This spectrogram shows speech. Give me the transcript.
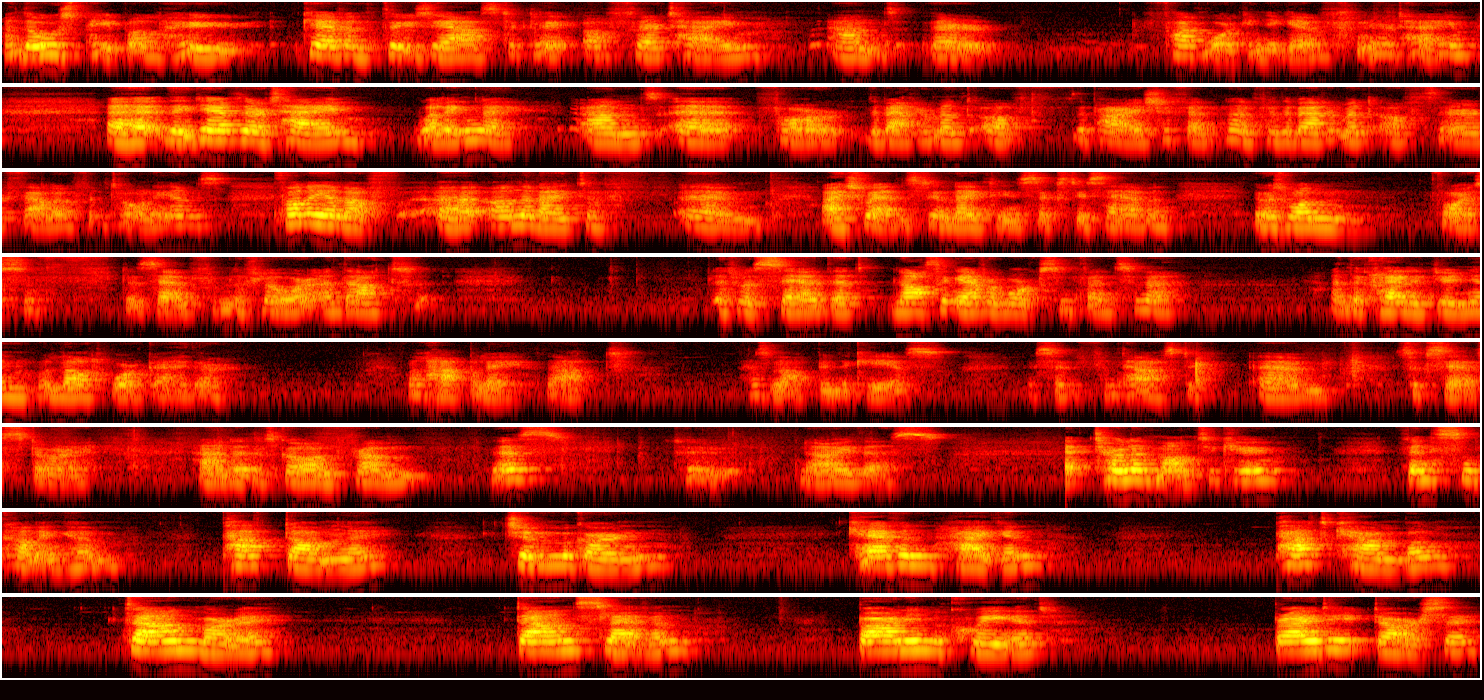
and those people who give enthusiastically of their time and their what more can you give in your time? Uh, they give their time willingly and uh, for the betterment of the parish of Finton and for the betterment of their fellow Fintonians. Funny enough, uh, on the night of um, Ash Wednesday in 1967, there was one voice of dissent from the floor, and that it was said that nothing ever works in Fintona, and the credit union will not work either. Well, happily, that has not been the case. It's a fantastic um, success story, and it has gone from this to now this. Uh, Montague, Vincent Cunningham, Pat Donnelly, Jim McGurn, Kevin Hagen, Pat Campbell, Dan Murray, Dan Slevin, Barney McQuaid, Bridie Darcy,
